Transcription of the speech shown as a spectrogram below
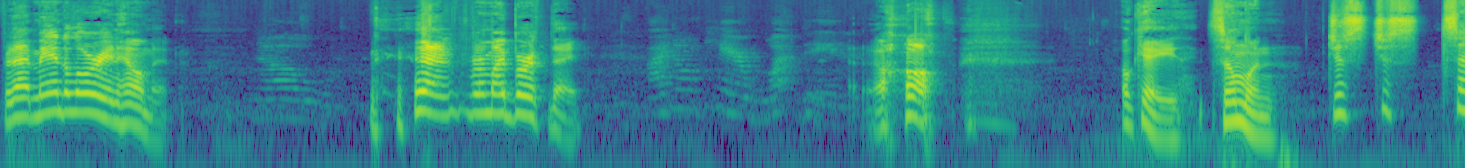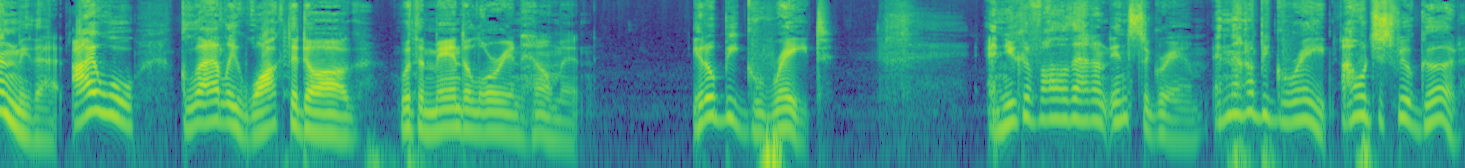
For that Mandalorian helmet. No. for my birthday. I don't care what day it is. Oh. Okay, someone just just send me that. I will gladly walk the dog with a Mandalorian helmet. It'll be great. And you can follow that on Instagram, and that'll be great. I will just feel good.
